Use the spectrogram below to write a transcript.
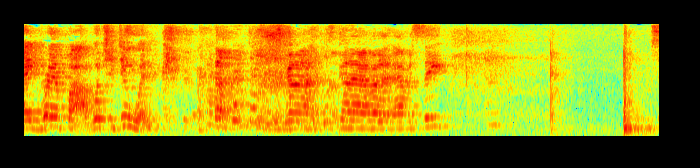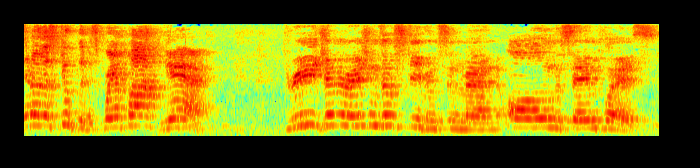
Hey, Grandpa, what you doing? Just gonna, just gonna have a, have a seat? Sit on the stoop with us, Grandpa. Yeah. Three generations of Stevenson men, all in the same place.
